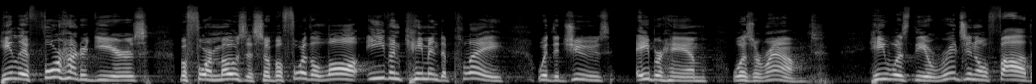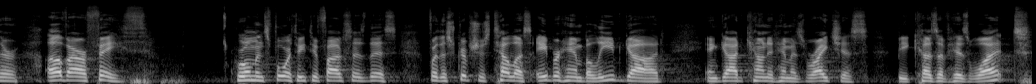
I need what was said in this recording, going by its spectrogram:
He lived 400 years before Moses. So, before the law even came into play with the Jews, Abraham was around. He was the original father of our faith. Romans 4 3 through 5 says this For the scriptures tell us Abraham believed God and God counted him as righteous because of his what?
